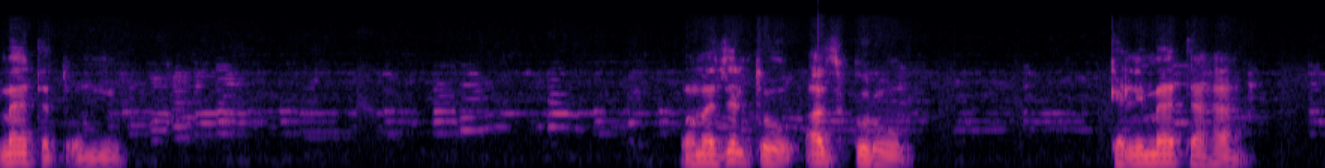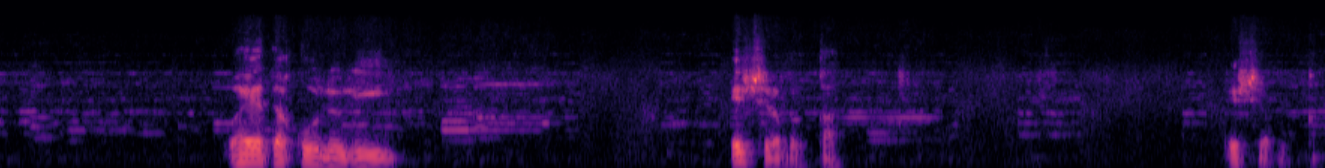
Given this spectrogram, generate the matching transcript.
ماتت أمي. وما زلت أذكر كلماتها وهي تقول لي اشرب القهوة. اشرب القهوة.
